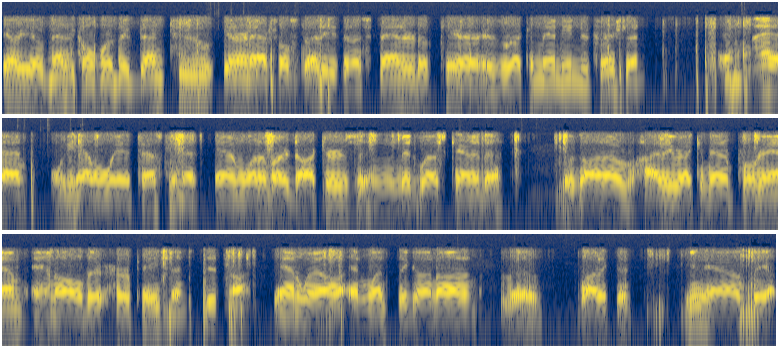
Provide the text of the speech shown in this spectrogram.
area of medical where they've done two international studies and a standard of care is recommending nutrition. And then we have a way of testing it. And one of our doctors in Midwest Canada was on a highly recommended program, and all the, her patients did not scan well. And once they got on the product that you have, the,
